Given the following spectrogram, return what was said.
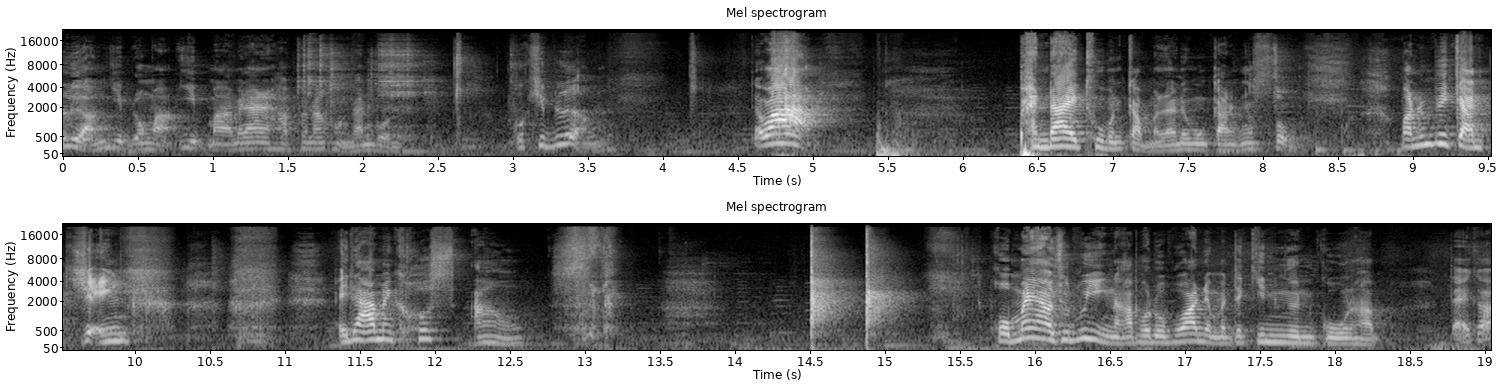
เหลืองหยิบลงมาหยิบมาไม่ได้นะครับเท่านั้นของด้านบน ก็คลิปเหลือง แต่ว่าแพนด้าทูมันกลับมาแล้วในวงการกางสุ่มมันไม่มีการเจ๊งไอ้ด้าไม่โคสเอา ผมไม่เอาชุดผู้หญิงนะครับเพอดูเพราะว่าเดี๋ยวมันจะกินเงินกูนะครับ แต่ก็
